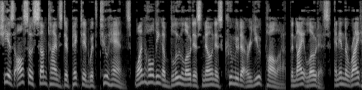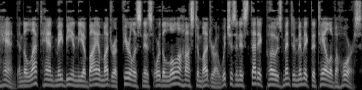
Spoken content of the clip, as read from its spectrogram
She is also sometimes depicted with two hands, one holding a blue lotus known as Kumuda or Utpala, the night lotus, and in the right hand and the left hand may be in the Abhaya mudra, fearlessness or the Lolahasta mudra which is an aesthetic pose meant to mimic the tail of a horse.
